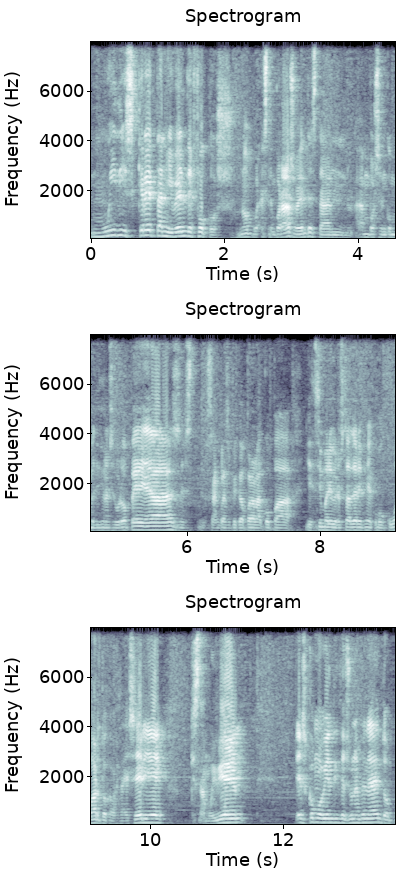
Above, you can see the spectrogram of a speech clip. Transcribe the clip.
muy discreta a nivel de focos, ¿no? Buenas temporadas, obviamente, están ambos en competiciones europeas, se han clasificado para la Copa y encima Iberostar Tenerife como cuarto cabeza de serie, que está muy bien. Es como bien dices, un enfrentamiento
